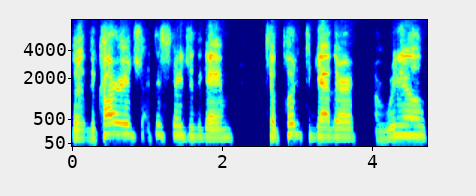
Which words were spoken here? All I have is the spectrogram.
the, the courage at this stage of the game to put together a real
